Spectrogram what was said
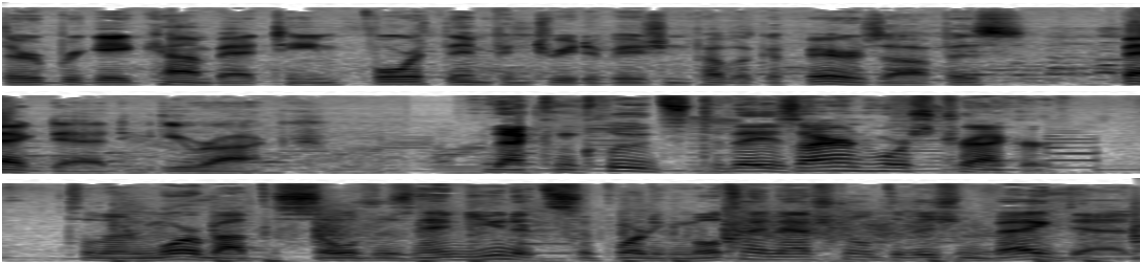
3rd Brigade Combat Team, 4th Infantry Division Public Affairs Office, Baghdad, Iraq. That concludes today's Iron Horse Tracker. To learn more about the soldiers and units supporting Multinational Division Baghdad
